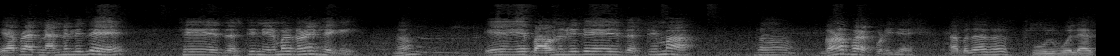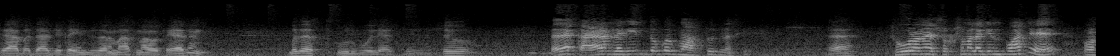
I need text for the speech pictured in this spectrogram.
એ આપણા જ્ઞાનને લીધે છે દ્રષ્ટિ નિર્મળ ઘણી થઈ ગઈ હં? એ એ ભાવને લીધે દ્રષ્ટિમાં ઘણો ફરક પડી જાય આ બધા સ્થૂલ બોલ્યા છે આ બધા જે હિન્દુસ્તાન મહાત્માઓ થયા છે ને. બધા સ્થૂર બોલ્યા છે. કારણ લગીન તો કોઈ પહોંચતું જ નથી. હે? સ્થૂળ અને સૂક્ષ્મ લગીન પહોંચે, પણ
